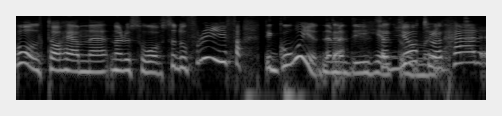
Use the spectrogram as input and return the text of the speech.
våldta henne när du sov, så då får du ju... det går ju inte. Nej, så jag omöjligt. tror att här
